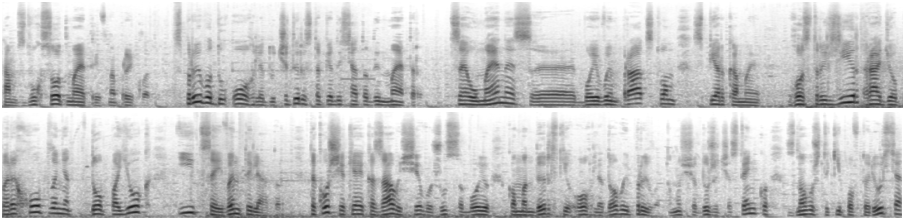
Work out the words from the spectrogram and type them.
там з 200 метрів, наприклад. З приводу огляду 451 метр. Це у мене з е, бойовим братством, з перками гострий зір, радіоперехоплення, допайок і цей вентилятор. Також, як я і казав, ще вожу з собою командирський оглядовий прилад, тому що дуже частенько, знову ж таки повторюся,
